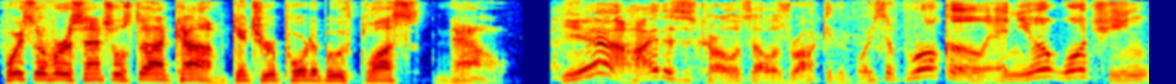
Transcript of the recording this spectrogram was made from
Voiceoveressentials.com. Get your Portabooth Plus now. Yeah, hi, this is Carlos Alazraki, the voice of Rocco, and you're watching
